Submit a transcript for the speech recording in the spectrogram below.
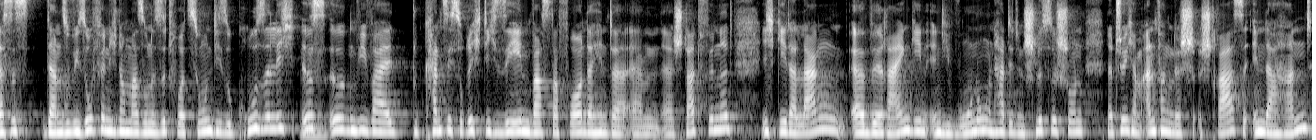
das ist dann sowieso, finde ich, nochmal so eine Situation, die so gruselig ist mhm. irgendwie, weil du kannst nicht so richtig sehen, was davor und dahinter ähm, äh, stattfindet. Ich gehe da lang, äh, will reingehen in die Wohnung und hatte den Schlüssel schon natürlich am Anfang der Straße in der Hand,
